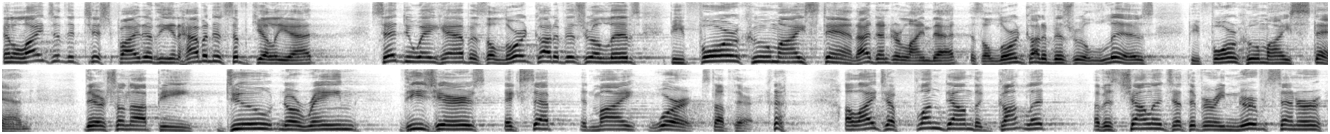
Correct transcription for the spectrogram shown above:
And Elijah the Tishbite of the inhabitants of Gilead said to Ahab, As the Lord God of Israel lives, before whom I stand. I'd underline that. As the Lord God of Israel lives, before whom I stand, there shall not be dew nor rain these years except in my word. Stop there. Elijah flung down the gauntlet of his challenge at the very nerve center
